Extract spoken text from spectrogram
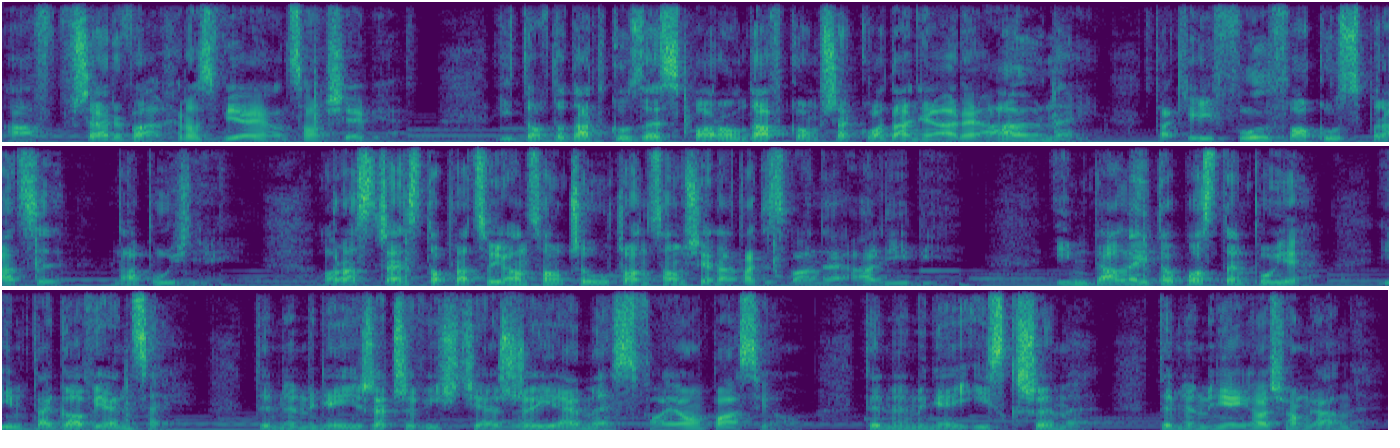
a w przerwach rozwijającą siebie. I to w dodatku ze sporą dawką przekładania realnej, takiej full focus pracy na później, oraz często pracującą czy uczącą się na tak zwane alibi. Im dalej to postępuje, im tego więcej, tym mniej rzeczywiście żyjemy swoją pasją, tym mniej iskrzymy, tym mniej osiągamy.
